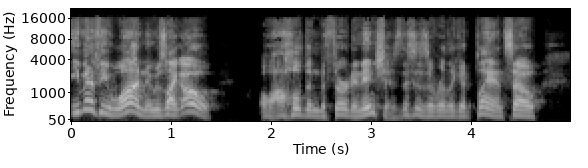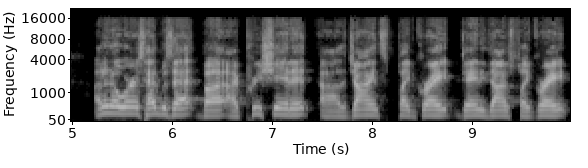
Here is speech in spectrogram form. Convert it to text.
even if he won, it was like, oh, oh, I'll hold them to third and inches. This is a really good plan. So I don't know where his head was at, but I appreciate it. Uh, the Giants played great. Danny Dimes played great.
